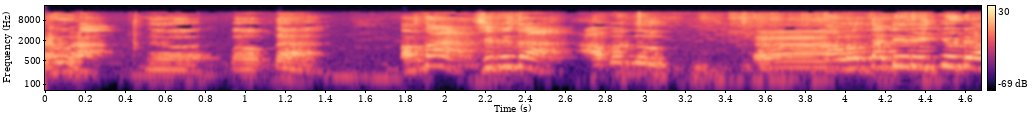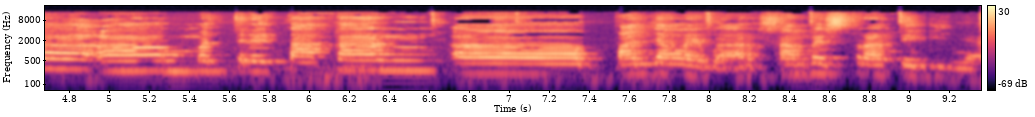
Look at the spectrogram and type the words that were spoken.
Coba. Nah, Pak Okta. Okta, sini tak. Apa tuh? Eh, Kalau tadi Ricky udah eh, menceritakan eh, panjang lebar sampai strateginya.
